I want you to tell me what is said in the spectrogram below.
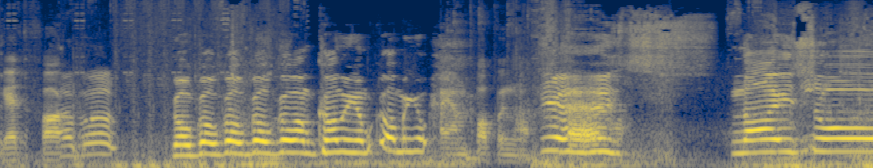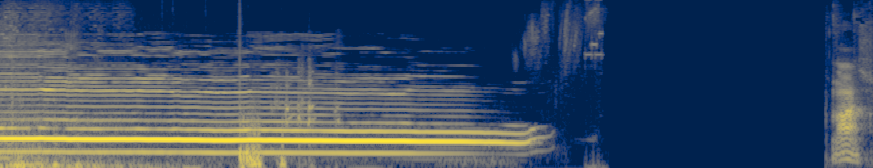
Get the fuck. Above. Go, go, go, go, go! I'm coming, I'm coming! I'm... I am popping off. Yes! Nice! Oh! Nice.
